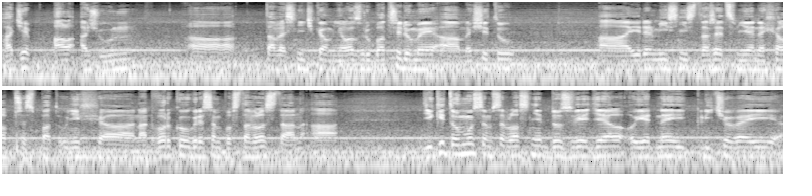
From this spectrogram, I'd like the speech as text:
Hajeb al-Ajun a ta vesnička měla zhruba tři domy a mešitu a jeden místní stařec mě nechal přespat u nich eh, na dvorku, kde jsem postavil stan a díky tomu jsem se vlastně dozvěděl o jedné klíčové uh,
